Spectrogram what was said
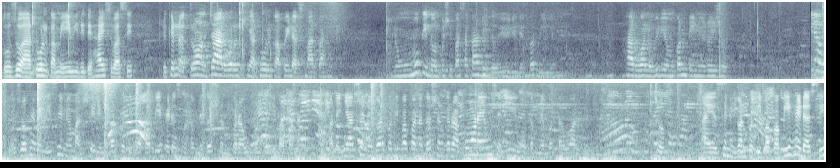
તો જો આ ઢોલકા મેં એવી રીતે હાઈસવા છે. એટલે કેટલા, ત્રણ, ચાર વર્ષથી આ ઢોલકા પડ્યા છે મારા પાસે. એટલે હું મૂકી દઉં પછી પાછા કાઢી દઉં એવી રીતે કરવી એમ. સારું હાલો, વિડીયોમાં કન્ટિન્યુ રહીજો. જો ફેમિલી છે ને અમારા શેરીમાં ગણપતિ બાપા બે હેડસ હું તમને દર્શન કરાવું ગણપતિ બાપાના. અને ત્યાં છે ને ગણપતિ બાપાના દર્શન કરવા કોણ આવ્યું છે ને એ હું તમને બતાવું, હાલ. જો, અહીંયા છે ને ગણપતિ બાપા બે હેડા છે.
